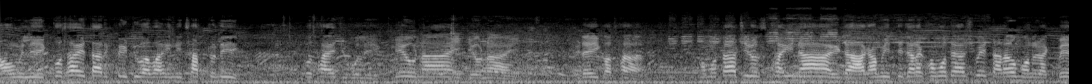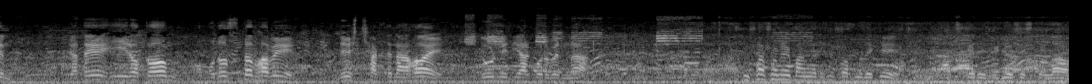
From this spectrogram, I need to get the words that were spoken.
আওয়ামী লীগ, কোথায় তার পেটুয়া বাহিনী, ছাত্রলীগ, কোথায় যুবলীগ? কেউ নাই কেউ নাই। এটাই কথা। ক্ষমতা চিরস্থায়ী না, এটা আগামীতে যারা ক্ষমতায় আসবে, তারাও মনে রাখবেন, যাতে এই রকম অপদস্থভাবে দেশ ছাড়তে না হয়, দুর্নীতি আর করবেন না। সুশাসনের বাংলাদেশের স্বপ্ন দেখে আজকের এই ভিডিও শেষ করলাম।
